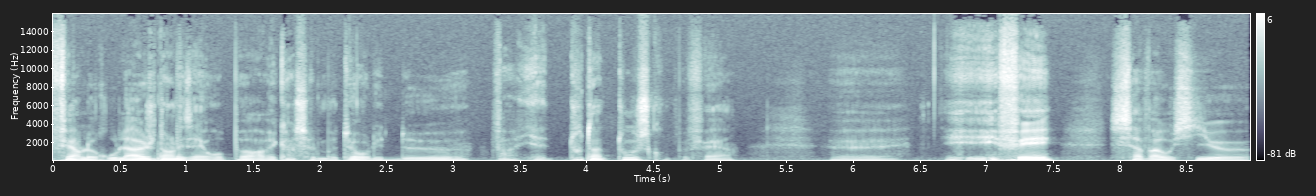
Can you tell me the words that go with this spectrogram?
faire le roulage dans les aéroports avec un seul moteur au lieu de deux. Enfin, il y a tout un tout ce qu'on peut faire et, et, fait. Ça va aussi euh,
